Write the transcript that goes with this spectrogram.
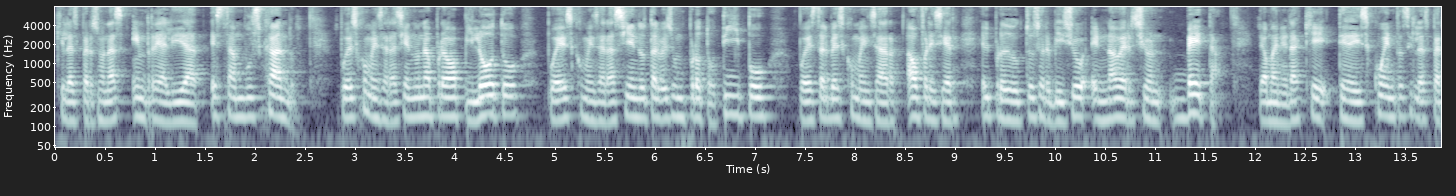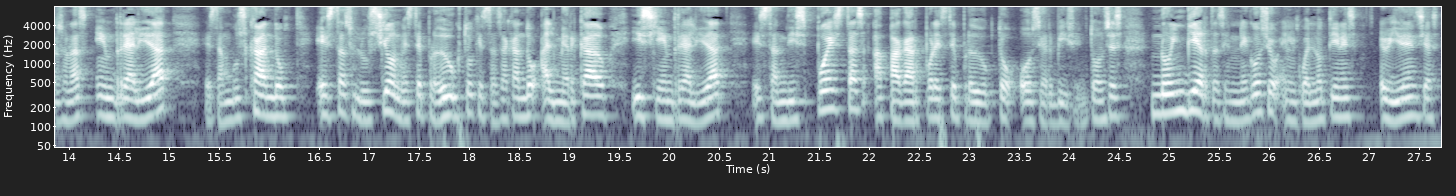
que las personas en realidad están buscando. Puedes comenzar haciendo una prueba piloto, puedes comenzar haciendo tal vez un prototipo, puedes tal vez comenzar a ofrecer el producto o servicio en una versión beta, de manera que te des cuenta si las personas en realidad están buscando esta solución, este producto que está sacando al mercado y si en realidad están dispuestas a pagar por este producto o servicio. Entonces, no inviertas en un negocio en el cual no tienes evidencias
